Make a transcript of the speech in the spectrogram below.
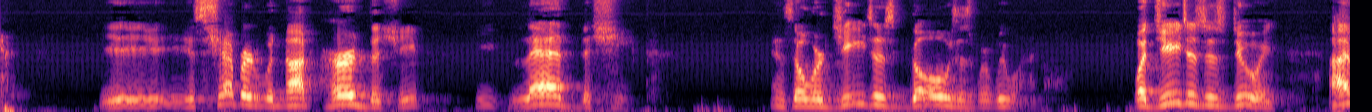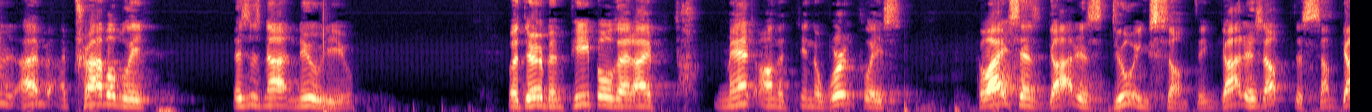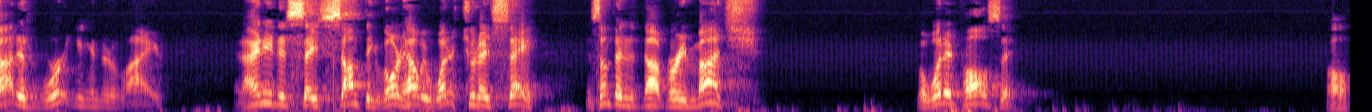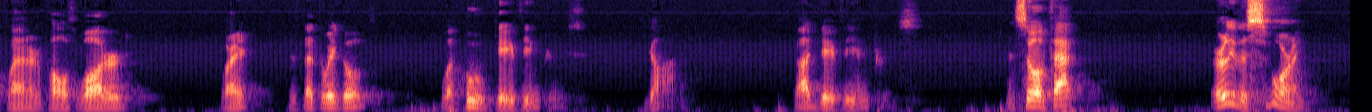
His shepherd would not herd the sheep, he led the sheep. And so where Jesus goes is where we want to go. What Jesus is doing, I'm, I'm, I'm probably, this is not new to you, but there have been people that I've met on the, in the workplace who I sense God is doing something. God is up to something. God is working in their life. And I need to say something. Lord, help me. What should I say? And something that's not very much. But what did Paul say? Paul planted, Apollos watered. Right? Is that the way it goes? Well, who gave the increase? God. God gave the increase. And so, in fact, early this morning,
